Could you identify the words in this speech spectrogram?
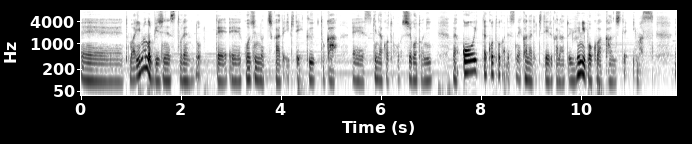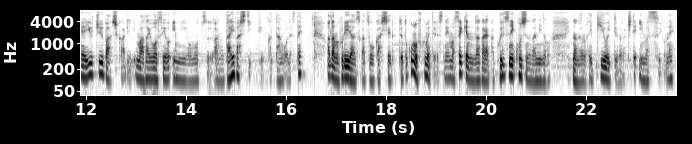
えーとまあ、今のビジネストレンド、えー、個人の力で生きていくとか、えー、好きなことを仕事に、まあ、こういったことがですね、かなり来ているかなというふうに僕は感じています。えー、YouTuber しかり、まあ、多様性を意味を持つ、あの、ダイバーシティっていう単語ですね。あとはフリーランスが増加しているっていうところも含めてですね、まあ、世間の流れが確実に個人の波の、なんだろうな、勢いっていうのが来ていますよね。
